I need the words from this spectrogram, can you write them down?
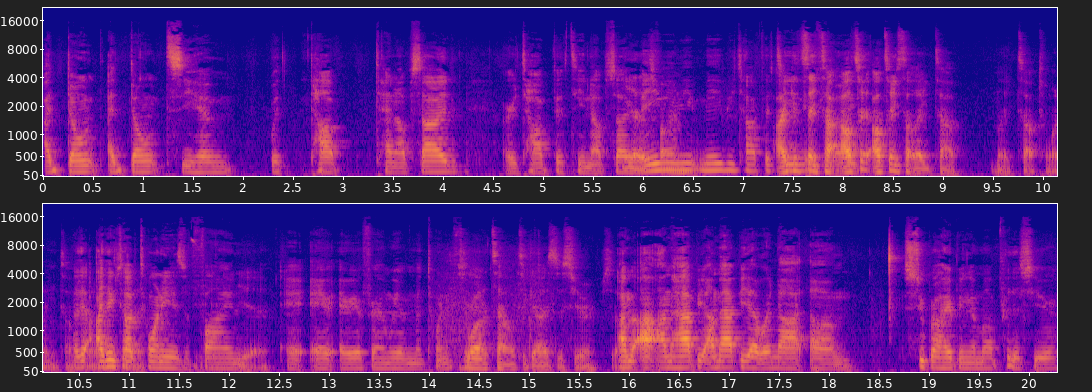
I don't I don't see him with top ten upside or top fifteen upside. Yeah, maybe fine. maybe top fifteen. I can say top. I'll like- take. I'll take like top, like top twenty. Top I, th- 20 I think top twenty is a fine Yeah, a- a- area for him. We have him at twenty there's a lot of talented guys this year. So. I'm I- I'm happy. I'm happy that we're not um, super hyping him up for this year.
